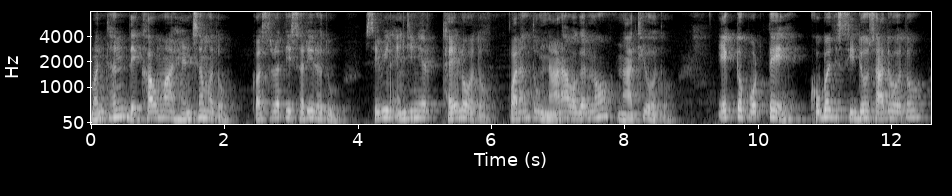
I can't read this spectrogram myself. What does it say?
મંથન દેખાવમાં હેન્ડસમ હતો. કસરતી શરીર હતું. સિવિલ એન્જિનિયર થયેલો હતો, પરંતુ નાણાં વગરનો નાથ્યો હતો. એક તો પોતે ખૂબ જ સીધો સાદો હતો,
